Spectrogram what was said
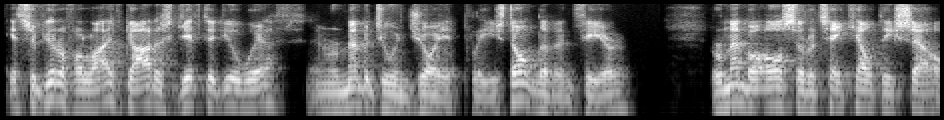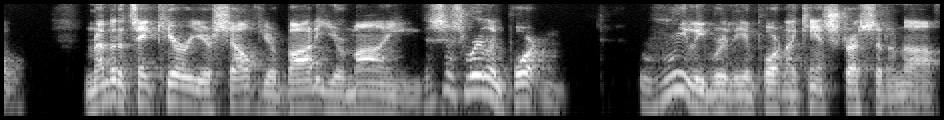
It's a beautiful life God has gifted you with. And remember to enjoy it, please. Don't live in fear. Remember also to take healthy cell. Remember to take care of yourself, your body, your mind. This is really important. Really, really important. I can't stress it enough.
